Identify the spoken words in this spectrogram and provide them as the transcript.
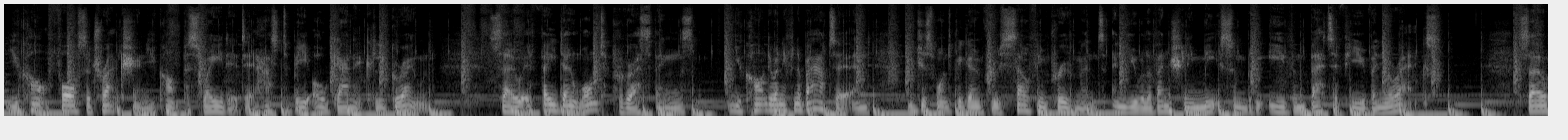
You can't force attraction, you can't persuade it, it has to be organically grown. So if they don't want to progress things, you can't do anything about it, and you just want to be going through self improvement, and you will eventually meet somebody even better for you than your ex. So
